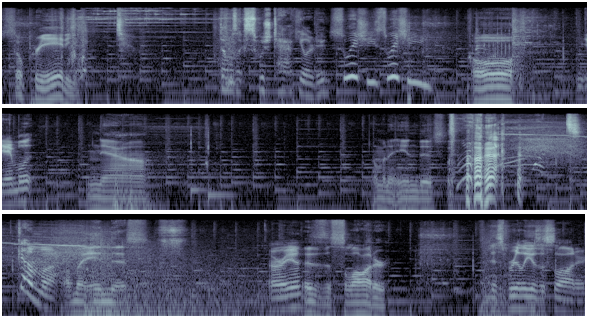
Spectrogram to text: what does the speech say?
So pretty. That was like swishtacular, dude. Swishy, swishy. Oh, Gamble it. nah. I'm gonna end this. Come on. I'm gonna end this. Are you? This is a slaughter. This really is a slaughter.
